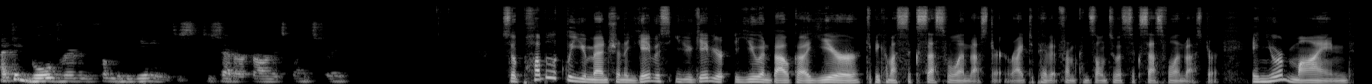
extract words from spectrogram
I think, goal driven from the beginning to, to set our targets quite straight. So publicly, you mentioned that you gave us, you gave your you and Bauke a year to become a successful investor, right? To pivot from consultant to a successful investor. In your mind,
